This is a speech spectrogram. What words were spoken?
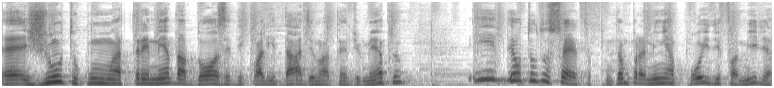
é, junto com uma tremenda dose de qualidade no atendimento e deu tudo certo. Então, para mim, apoio de família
